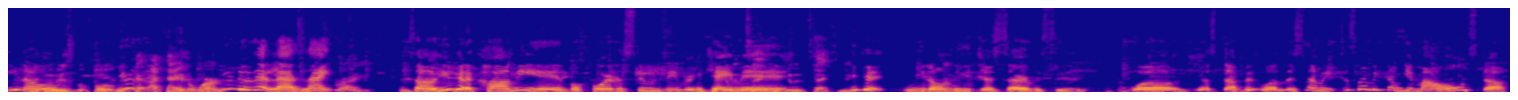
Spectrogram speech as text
you You know, knew this before we you- ca- I came to work. you knew that last night. Right. So you could have called me in before the students even came in. You could have texted me. You could. We don't need your services. Okay. Well, your stuff is. Well, just let me. Just let me come get my own stuff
